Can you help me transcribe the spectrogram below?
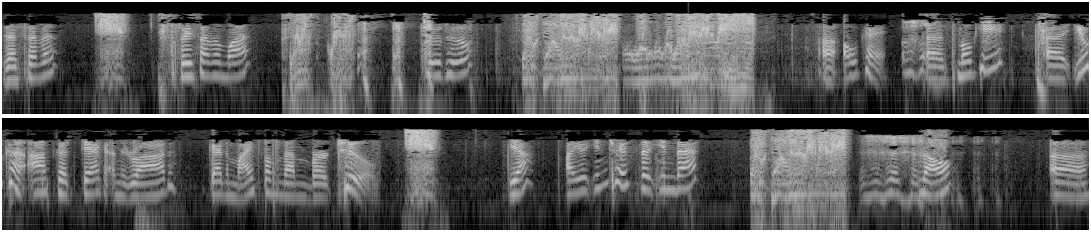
The seven? Three seven one? Two two? Uh, okay. Uh, Smokey, uh, you can ask Jack and Rod get my phone number too. Yeah? Are you interested in that? No? Uh,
